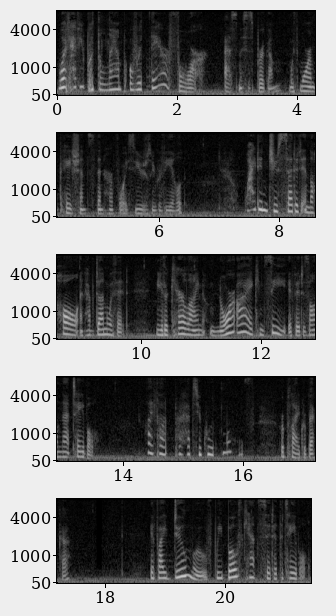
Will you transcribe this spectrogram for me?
What have you put the lamp over there for? asked Mrs. Brigham, with more impatience than her voice usually revealed. Why didn't you set it in the hall and have done with it? Neither Caroline nor I can see if it is on that table. I thought perhaps you could move, replied Rebecca. If I do move, we both can't sit at the table.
